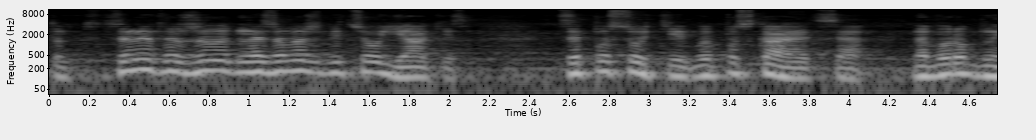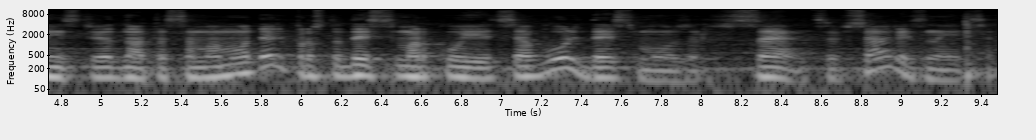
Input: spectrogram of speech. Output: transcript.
тобто це не залежить від цього якість. Це по суті випускається на виробництві одна та сама модель, просто десь маркується воль, десь мозер. Все, це вся різниця.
